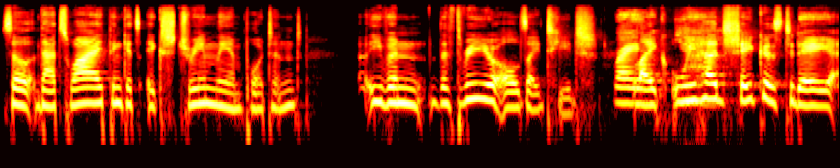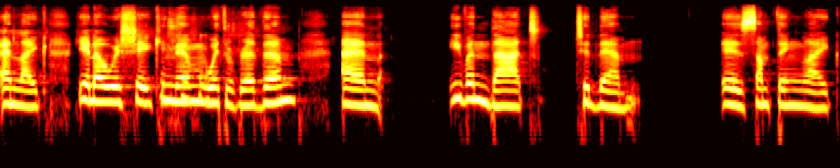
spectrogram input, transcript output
So that's why I think it's extremely important. Even the three year olds I teach. Right. Like we had shakers today and like, you know, we're shaking them with rhythm. And even that to them is something like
